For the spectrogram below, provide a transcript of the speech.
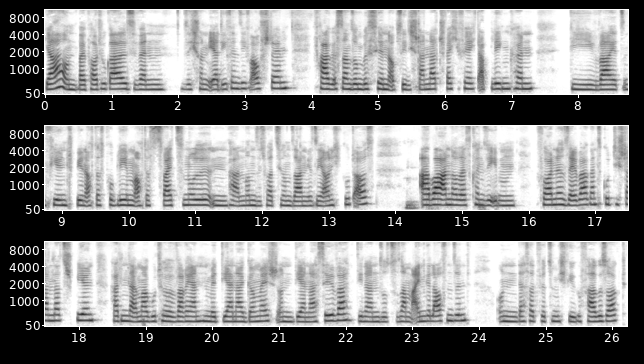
Ja, und bei Portugal, sie werden sich schon eher defensiv aufstellen. Frage ist dann so ein bisschen, ob sie die Standardschwäche vielleicht ablegen können. Die war jetzt in vielen Spielen auch das Problem, auch das 2 zu 0. In ein paar anderen Situationen sahen sie auch nicht gut aus. Hm. Aber andererseits können sie eben vorne selber ganz gut die Standards spielen, hatten da immer gute Varianten mit Diana Gomes und Diana Silva, die dann so zusammen eingelaufen sind. Und das hat für ziemlich viel Gefahr gesorgt.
